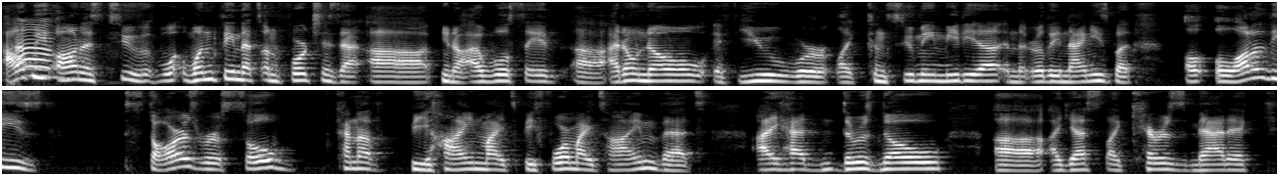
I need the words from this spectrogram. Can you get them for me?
I'll be Um, honest too. One thing that's unfortunate is that uh, you know I will say uh, I don't know if you were like consuming media in the early '90s, but a, a lot of these stars were so kind of behind my before my time that I had there was no uh, I guess like charismatic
